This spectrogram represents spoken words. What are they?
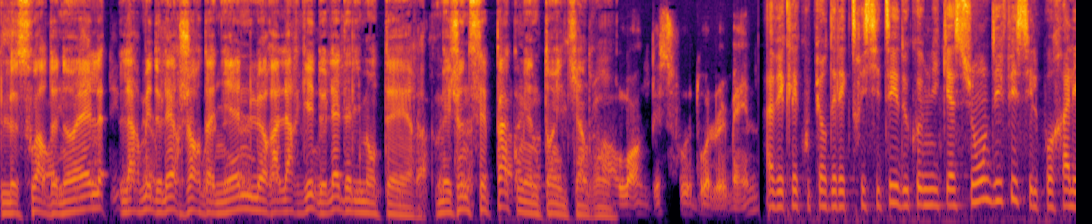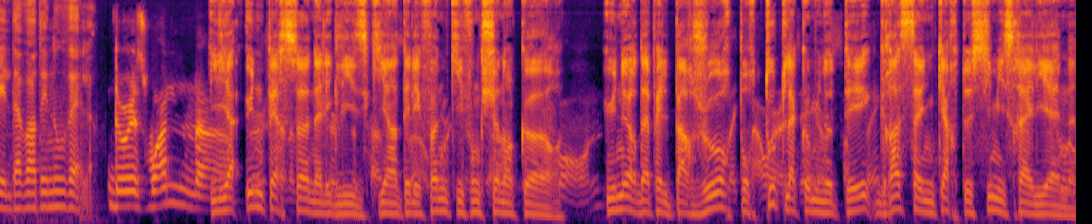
Le soir de Noël, l'armée de l'air jordanienne leur a largué de l'aide alimentaire, mais je ne sais pas combien de temps ils tiendront. Avec les coupures d'électricité et de communication, difficile pour Khalil d'avoir des Il y a une personne à l'église qui a un téléphone qui fonctionne encore une heure d'appel par jour pour toute la communauté grâce à une carte SIM israélienne.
